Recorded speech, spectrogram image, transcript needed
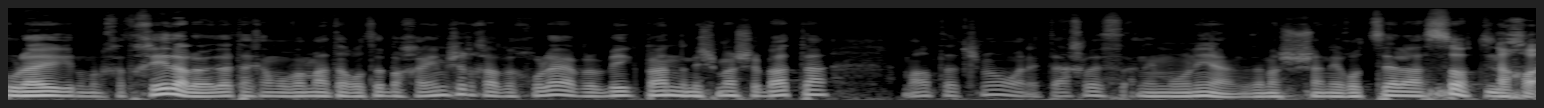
אולי כאילו מלכתחילה, לא ידעת כמובן מה אתה רוצה בחיים שלך וכולי, אבל ביג פנדה נשמע שבאת, אמרת, תשמעו, אני תכלס, אני מעוניין, זה משהו שאני רוצה לעשות. נכון.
